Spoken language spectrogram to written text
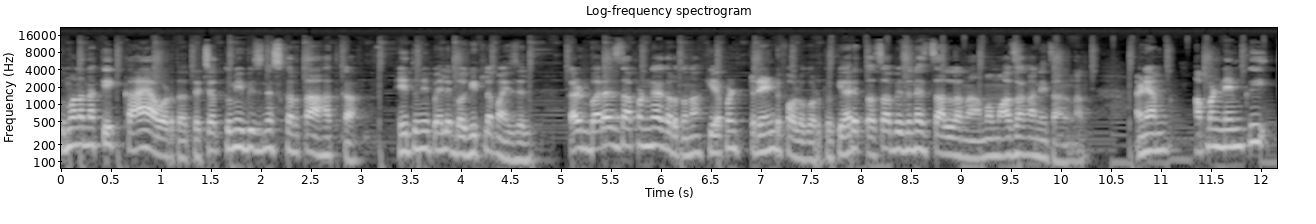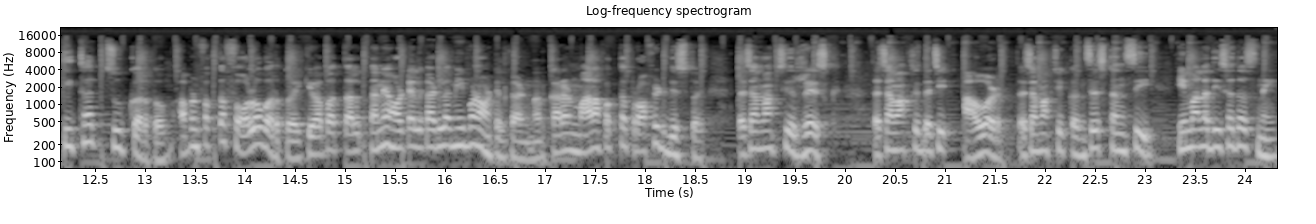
तुम्हाला नक्की काय आवडतं त्याच्यात तुम्ही बिझनेस करता आहात का? हे तुम्ही पहिले बघितलं पाहिजे. कारण बऱ्याचदा आपण काय करतो ना की आपण ट्रेंड फॉलो करतो की अरे तसा बिझनेस चालला ना मग माझा का नाही चालणार? आणि आम आपण नेमकी तिथंच चूक करतो. आपण फक्त फॉलो करतोय की बाबा तल त्याने हॉटेल काढलं मी पण हॉटेल काढणार. कारण मला फक्त प्रॉफिट दिसतोय. त्याच्या मागची रिस्क त्याच्या मागची त्याची आवड त्याच्या मागची कन्सिस्टन्सी ही मला दिसतच नाही.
